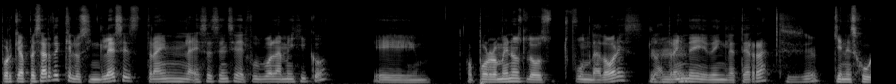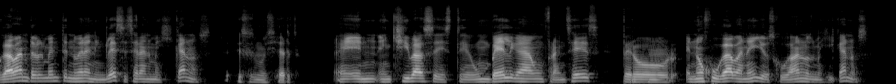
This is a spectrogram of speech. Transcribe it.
Porque a pesar de que los ingleses traen esa esencia del fútbol a México, eh, o por lo menos los fundadores la traen de, de Inglaterra, Sí, sí, quienes jugaban realmente no eran ingleses, eran mexicanos. Eso es muy cierto. En, en Chivas, este, un belga, un francés, pero no jugaban ellos, jugaban los mexicanos.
